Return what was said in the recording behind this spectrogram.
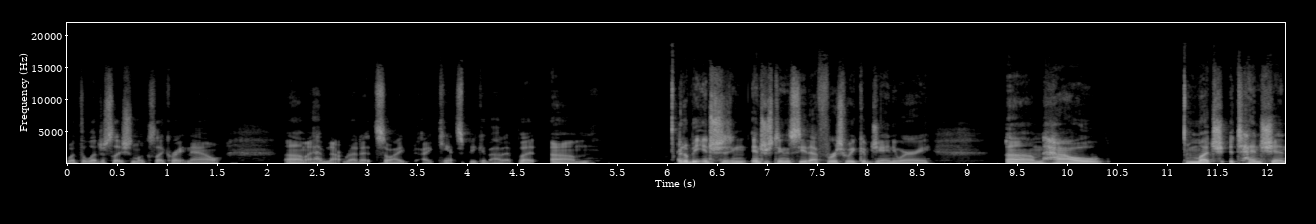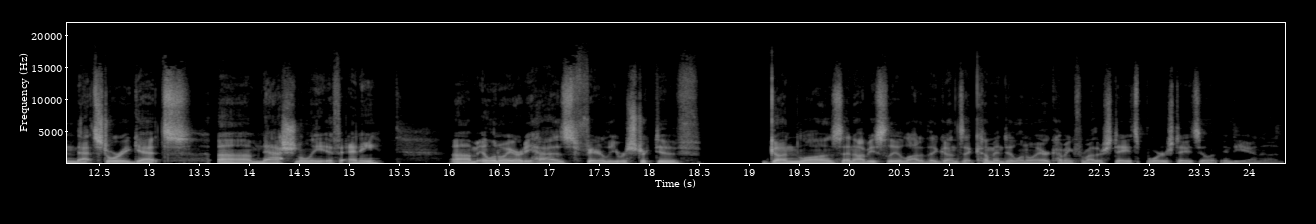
what the legislation looks like right now. Um, I have not read it, so I, I can't speak about it. But um, it'll be interesting interesting to see that first week of January um, how much attention that story gets um, nationally, if any. Um, Illinois already has fairly restrictive gun laws, and obviously, a lot of the guns that come into Illinois are coming from other states, border states, Indiana, and,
